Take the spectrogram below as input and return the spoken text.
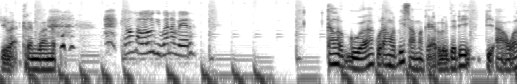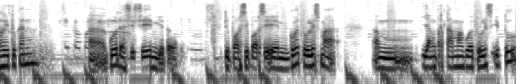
Gila keren banget. Emang kalau lu gimana ber? Kalau gue kurang lebih sama kayak lu jadi di awal itu kan uh, eh, gue udah sisihin gitu. Mm diporsi-porsiin. Gue tulis mak. Um, yang pertama gue tulis itu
